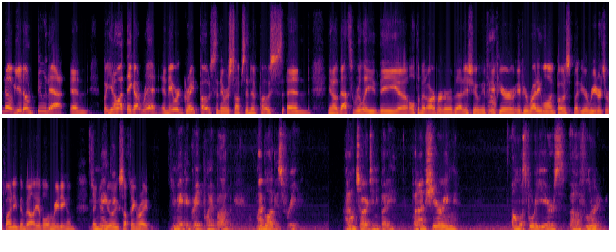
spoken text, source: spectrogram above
no, you don't do that. And but you know what? They got read, and they were great posts, and they were substantive posts, and you know that's really the uh, ultimate arbiter of that issue. If, if you're if you're writing long posts, but your readers are finding them valuable and reading them, then you are doing it, something right. You make a great point, Bob. My blog is free. I don't charge anybody, but I'm sharing almost 40 years of learning,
